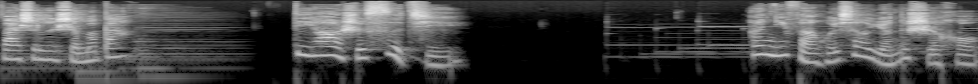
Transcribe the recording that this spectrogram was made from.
发生了什么吧。第二十四集，安妮返回校园的时候，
